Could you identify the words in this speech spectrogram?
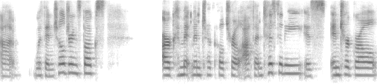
uh, within children's books. Our commitment to cultural authenticity is integral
